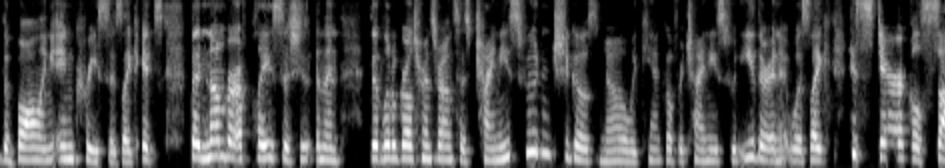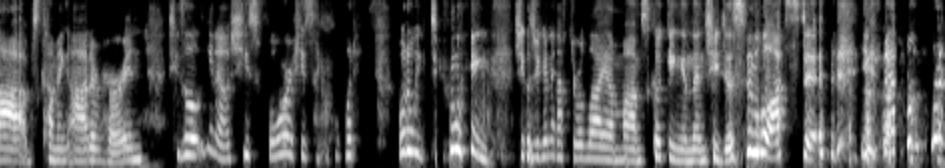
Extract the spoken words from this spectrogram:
the bawling increases, like it's the number of places, she, and then the little girl turns around and says Chinese food, and she goes, no, we can't go for Chinese food either, and it was like hysterical sobs coming out of her, and she's a you know she's four, she's like what what are we doing? She goes, you're going to have to rely on mom's cooking and then she just lost it you know?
